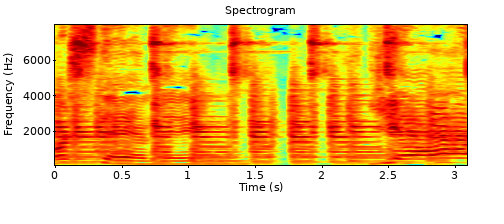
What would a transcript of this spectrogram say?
You're standing. Yeah.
